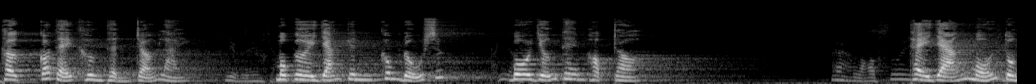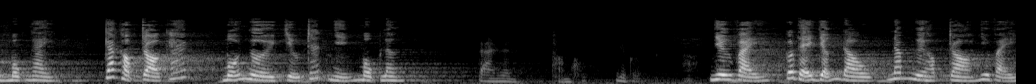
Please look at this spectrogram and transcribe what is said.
Thật có thể khương thịnh trở lại. Một người giảng kinh không đủ sức, Bồi dưỡng thêm học trò. Thầy giảng mỗi tuần một ngày, Các học trò khác mỗi người chịu trách nhiệm một lần. Như vậy có thể dẫn đầu năm người học trò như vậy.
